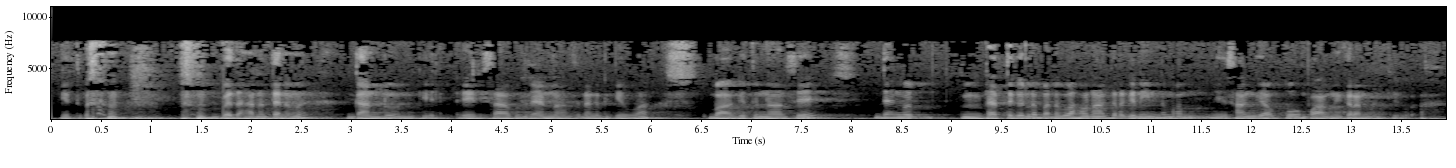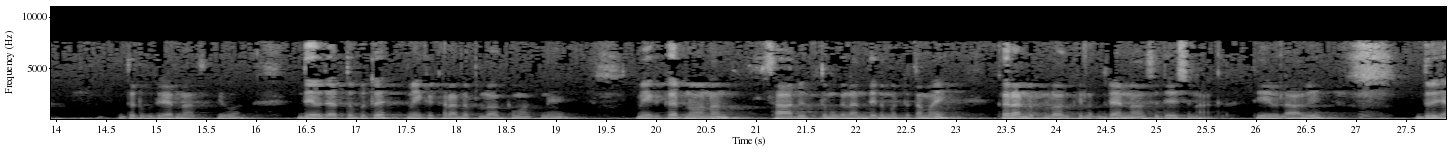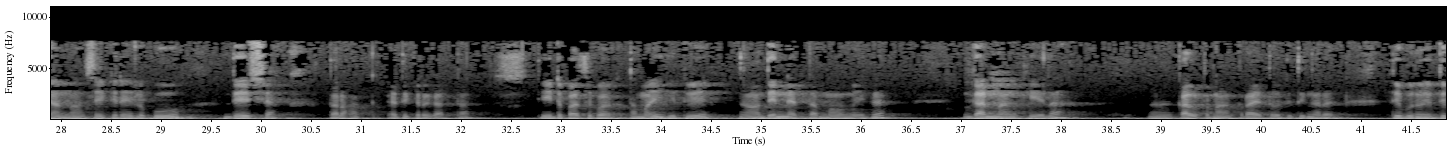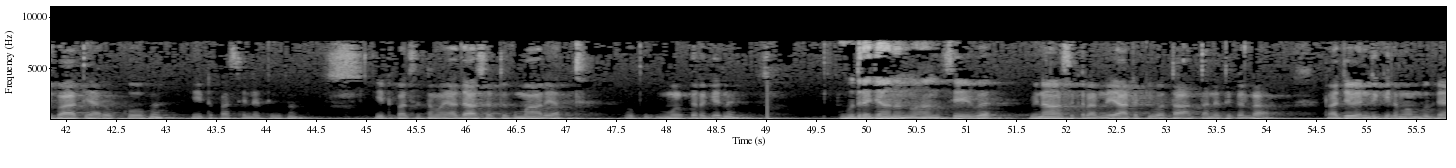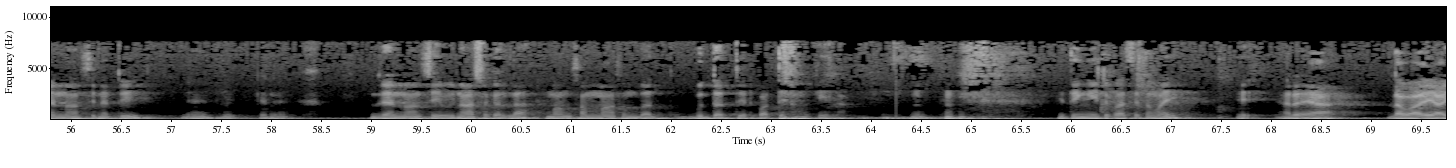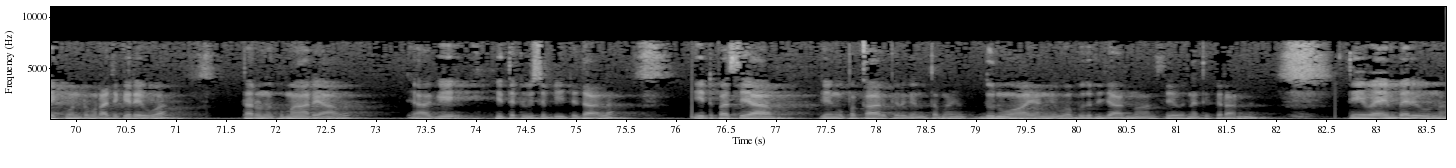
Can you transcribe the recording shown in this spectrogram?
ප්‍රධාන තැනම ගණ්ඩෝන් කියල ඒ නිසා බුදුරජාන් වහන්ස නඟට කිව්වා භාග්‍යතුන් වහන්සේ දැන්ව පැත්ත කරලා බණ භාවනා කරගෙන ඉන්න මම සංගය ඔක්කෝම් පාලනය කරන්න කිව්වා. එතට බුදුරජාන් වහන්ස කිවා දේවදත් ඔබට මේක කරන්න පුළුවන්කමක් නෑ මේක කරනවානන් සාධත්ත මුගලන් දෙනමට තමයි කරන්න පුළුවන් කියල බුදුරන් වන්ස දේශනා කර. තේවෙලාවේ බුදුරජාන් වහන්සේ කරේ ලොකු දේශයක් තරහක් ඇති කරගත්තා. ඊට පස්ස තමයි හිතුවේ දෙන්න ඇත්තම් මම මේක ගන්නන් කියලා කල්පනා කර. ඇතවට ඉතින් අර තිබුණු ඉදි පාතියාරොක්කෝම ඊට පස්සේ නැතිවුණ ඊට පස්ස තමයි අදාසත්ත කුමාරයත් මුල් කරගෙන බුදුරජාණන් වහන්සේව විනාස කරන්න යාට කිවතා අනැති කරලා රජවෙන්ඩි කියල මම් බුදුරජන් වහන්සේ නැති බුදුරන් වහන්සේ විනාශ කරලා මං සම්මාසම් බුද්ධත්වයට පත්වෙනම කියලා. ඉතිං ඊට පස්සේ තමයි අර එයා ලවාය අයිකුවන්ටම රජ කෙරෙව්වා. තරුණ කුමාරයාව යාගේ හිතට විස බීජ දාලා ඊට පස්සයා ගෙන් උපකාර කරගෙන තමයි දුනුවායන් ඒවා බුදුරජාණන් වහන්සේව නැති කරන්න. තේවයිම් බැරි වුණ.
